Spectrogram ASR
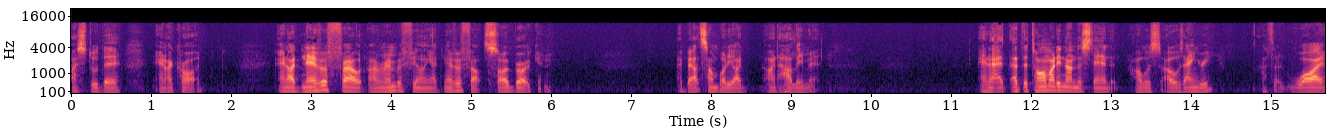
I stood there and I cried and I'd never felt, I remember feeling I'd never felt so broken about somebody I'd, I'd hardly met. And at, at the time, I didn't understand it. I was, I was angry. I thought, why,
